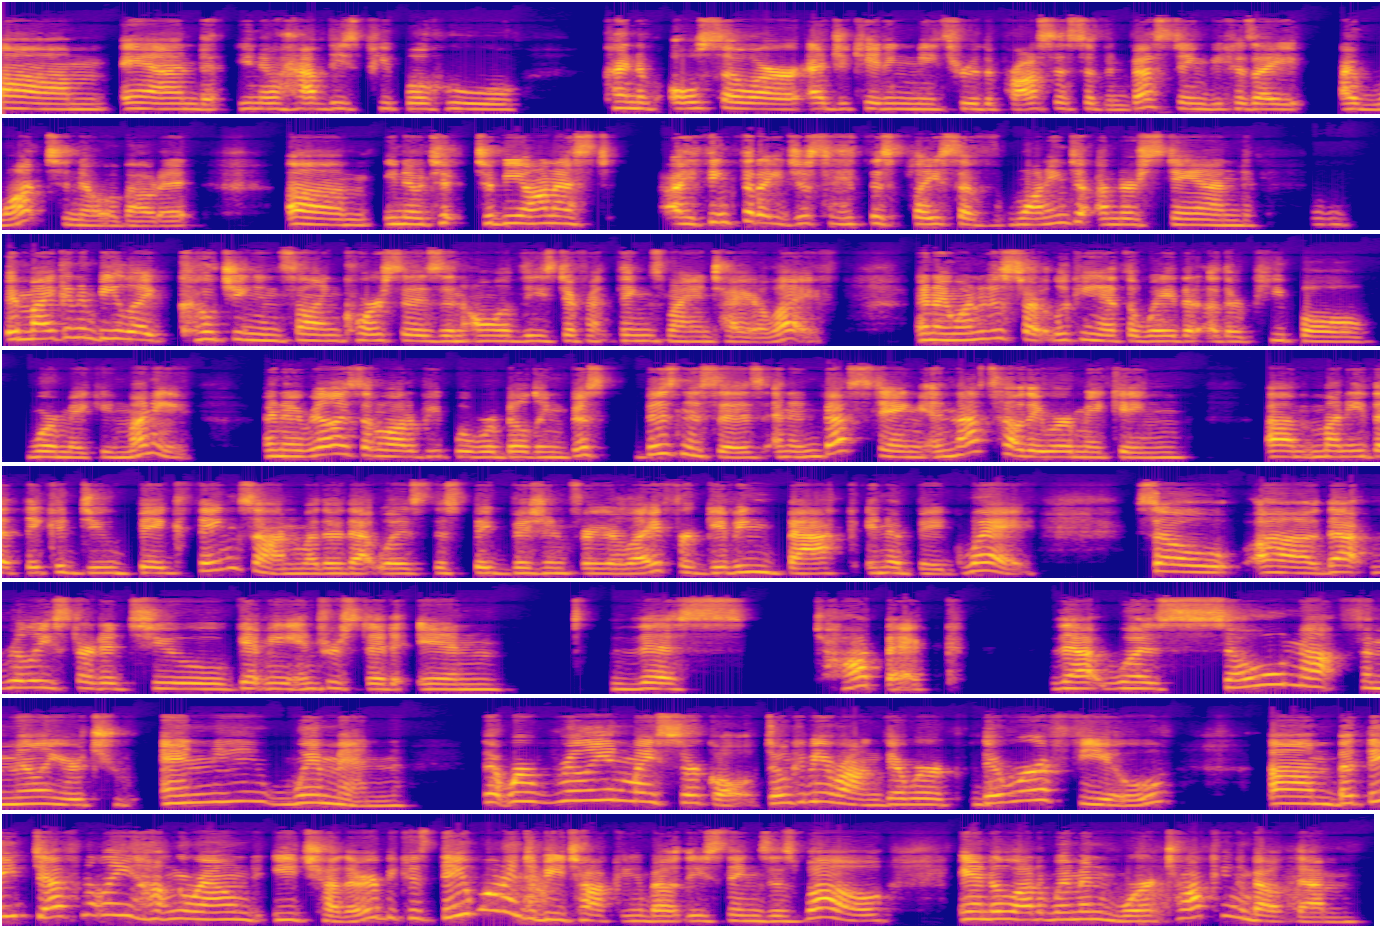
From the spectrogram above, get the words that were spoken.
Um, and, you know, have these people who kind of also are educating me through the process of investing because I, I want to know about it. Um, you know, to, to be honest, I think that I just hit this place of wanting to understand am I going to be like coaching and selling courses and all of these different things my entire life? And I wanted to start looking at the way that other people were making money. And I realized that a lot of people were building bis- businesses and investing, and that's how they were making um, money that they could do big things on, whether that was this big vision for your life or giving back in a big way. So uh, that really started to get me interested in this topic that was so not familiar to any women that were really in my circle. Don't get me wrong, there were there were a few, Um, but they definitely hung around each other because they wanted to be talking about these things as well. And a lot of women weren't talking about them.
